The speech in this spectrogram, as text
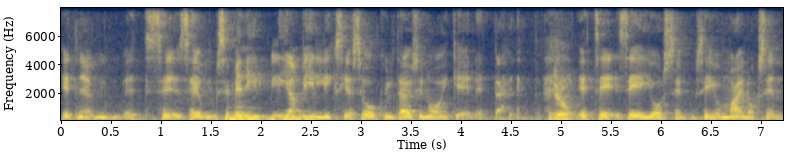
että, ne, että se, se, se, meni liian villiksi ja se on kyllä täysin oikein, että, että, Joo. että se, se, ei ole se, se ei ole mainoksen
